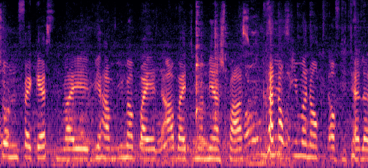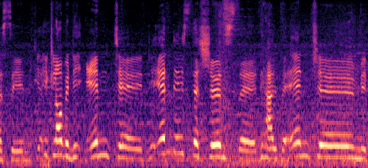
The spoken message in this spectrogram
schon vergessen, weil wir haben immer bei der Arbeit immer mehr Spaß. Ich kann auch immer noch auf die Teller sehen. Ich glaube, die Ente, die Ente ist das Schönste. Die halbe Ente mit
